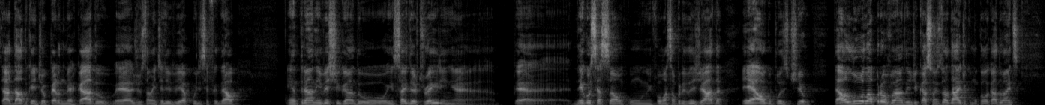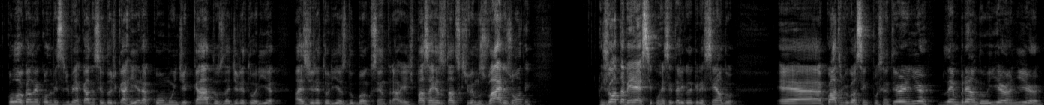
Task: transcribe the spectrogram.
tá? dado que a gente opera no mercado, é, justamente ele vê a Polícia Federal entrando investigando insider trading, é, é, negociação com informação privilegiada, é algo positivo. Tá? O Lula aprovando indicações do Haddad, como colocado antes, colocando o economista de mercado e servidor de carreira como indicados da diretoria às diretorias do Banco Central. E a gente passa resultados que tivemos vários ontem. JBS com receita líquida crescendo é, 4,5% year on year. Lembrando, year on year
